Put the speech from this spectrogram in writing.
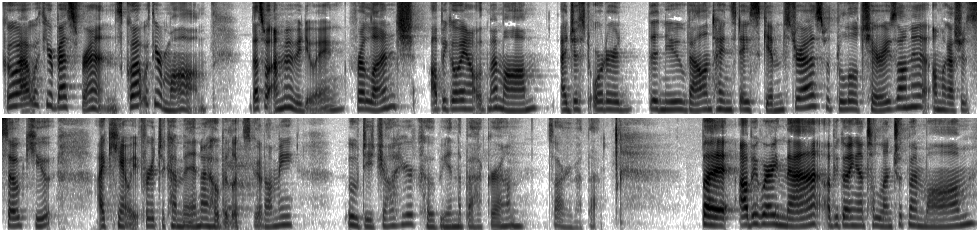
Go out with your best friends, go out with your mom. That's what I'm gonna be doing. For lunch, I'll be going out with my mom. I just ordered the new Valentine's Day Skims dress with the little cherries on it. Oh my gosh, it's so cute. I can't wait for it to come in. I hope it looks good on me. Ooh, did y'all hear Kobe in the background? Sorry about that. But I'll be wearing that. I'll be going out to lunch with my mom.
